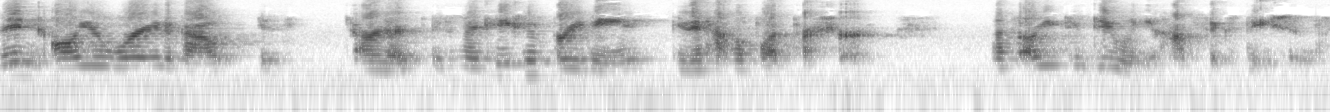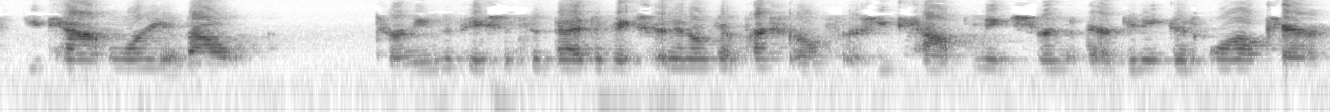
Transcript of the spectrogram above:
Then all you're worried about is are is my patient breathing? Do they have a blood pressure? That's all you can do when you have six patients. You can't worry about turning the patient to bed to make sure they don't get pressure ulcers. You can't make sure that they're getting good oral care.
